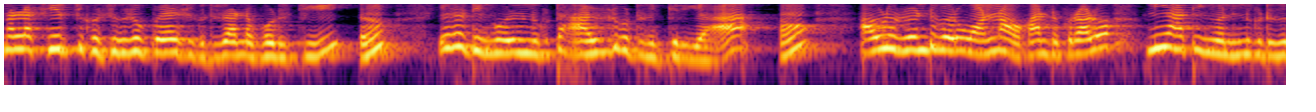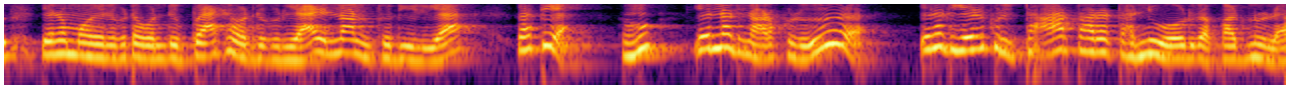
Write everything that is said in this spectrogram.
நல்லா சிரிச்சு கடிச்சுக்கிட்டு பேசிக்கிட்டு தானே படிச்சு என்னட்டி இங்கே நின்றுக்கிட்டு அழுதுகிட்டு நிற்கிறியா அவளும் ரெண்டு பேரும் ஒன்றா உட்காந்துருக்கிறாளோ நீ ஆட்டி இங்கே நின்றுக்கிட்டு என்னமோ என்கிட்ட வந்து பேச வந்துருக்கிறியா என்னன்னு தெரியலையா? யாட்டியா ம் என்னடி நடக்குது? என்னடி எழுக்கடி தார தார தண்ணி ஓடுதா கண்ணில்?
